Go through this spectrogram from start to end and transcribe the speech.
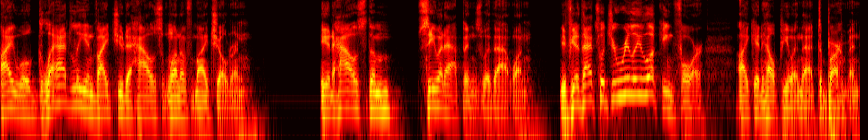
I will gladly invite you to house one of my children. You can house them, see what happens with that one. If that's what you're really looking for, I can help you in that department.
